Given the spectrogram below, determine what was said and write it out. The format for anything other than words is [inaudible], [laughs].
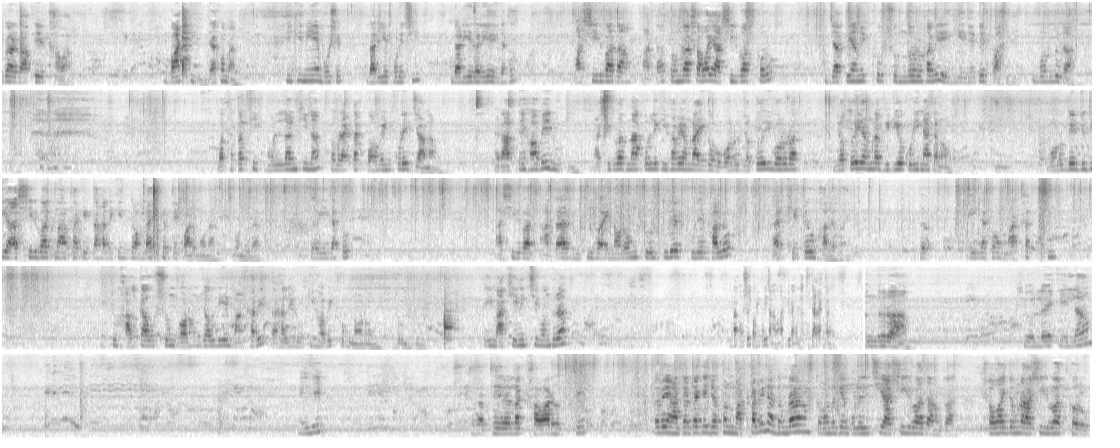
এবার রাতের খাওয়া। বাটি, দেখো না, কী কী নিয়ে বসে দাঁড়িয়ে পড়েছি। দাঁড়িয়ে দাঁড়িয়ে, এই দেখো, আশীর্বাদ আম আটা। তোমরা সবাই আশীর্বাদ করো, যাতে আমি খুব সুন্দরভাবে এগিয়ে যেতে পারি, বন্ধুরা। কথাটা ঠিক বললাম কি না, তোমরা একটা কমেন্ট করে জানাও। রাতে হবে রুটি। আশীর্বাদ না করলে কীভাবে আমরা এগোবো? বলো, যতই বড়রা, যতই আমরা ভিডিও করি না কেন বড়দের যদি আশীর্বাদ না থাকে, তাহলে কিন্তু আমরা এগোতে পারব না, বন্ধুরা। তো এই দেখো, আশীর্বাদ আটার রুটি হয় নরম, তুলতুলে, ফুলে ভালো, আর খেতেও ভালো হয়। তো এই দেখো, মাখাচ্ছি। একটু হালকা উষুম গরম জল দিয়ে মাখাবে, তাহলে রুটি হবে খুব নরম, তুলতুলে। এই মাখিয়ে নিচ্ছি, বন্ধুরা। বন্ধুরা, চলে এলাম। এই যে। রাত্রেবেলা খাওয়ার হচ্ছে। তবে আটাটাকে যখন মাখাবে না তোমরা, তোমাদেরকে বলে দিচ্ছি আশীর্বাদ আমরা। সবাই তোমরা আশীর্বাদ করো,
